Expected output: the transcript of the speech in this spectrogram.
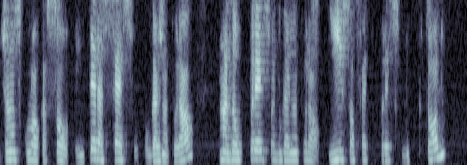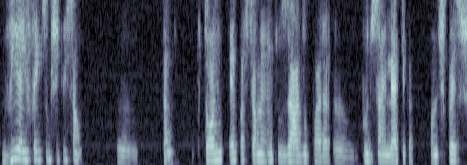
já não se coloca só em ter acesso ao gás natural, mas ao preço do gás natural. E isso afeta o preço do petróleo via efeito de substituição. Petróleo é parcialmente usado para uh, produção elétrica quando os preços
